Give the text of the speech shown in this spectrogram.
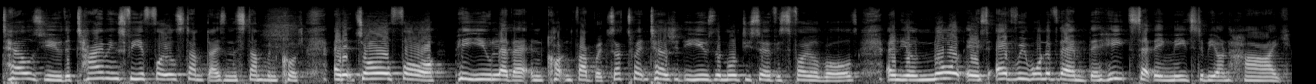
tells you the timings for your foil stamp dies and the stamp and cut, and it's all for PU leather and cotton fabrics. That's when it tells you to use the multi-surface foil rolls, and you'll notice every one of them, the heat setting needs to be on high.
